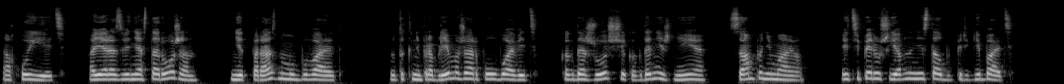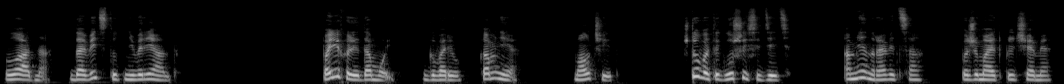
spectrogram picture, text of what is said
Охуеть. А я разве не осторожен? Нет, по-разному бывает. Ну так не проблема жар поубавить. Когда жестче, когда нежнее. Сам понимаю. И теперь уж явно не стал бы перегибать. Ладно, давить тут не вариант. Поехали домой, говорю. Ко мне. Молчит. Что в этой глуши сидеть? А мне нравится. Пожимает плечами.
